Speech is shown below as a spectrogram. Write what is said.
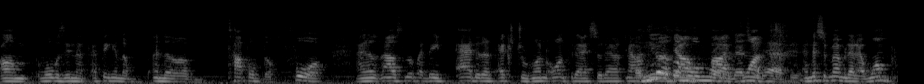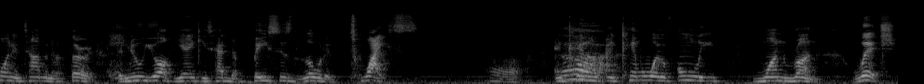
um what was in the, I think in the in the top of the fourth, and now it looks like they've added an extra run onto that, so that now they're down five that's one. what happened. And just remember that at one point in time in the third, the New York Yankees had the bases loaded twice Oh, and came, and came away with only one run. Which,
